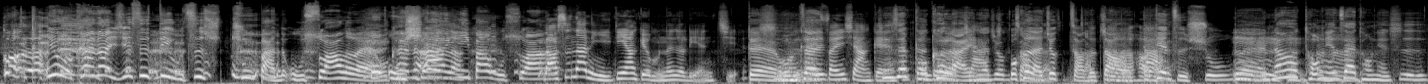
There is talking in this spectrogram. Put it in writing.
过了。因为我看到已经是第五次出版的五刷了，哎，五刷了，一八五刷。老师，那你一定要给我们那个链接，对，我们可以分享给。其实在博客来应该就博客来就找得到了哈，电子书。对，然后童年在童年是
